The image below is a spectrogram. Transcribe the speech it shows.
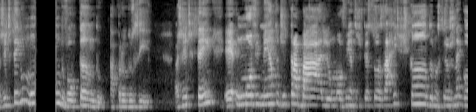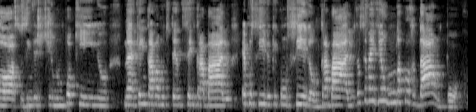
gente tem um mundo voltando a produzir. A gente tem é, um movimento de trabalho, um movimento de pessoas arriscando nos seus negócios, investindo um pouquinho, né? Quem estava muito tempo sem trabalho, é possível que consiga um trabalho. Então, você vai ver o mundo acordar um pouco.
